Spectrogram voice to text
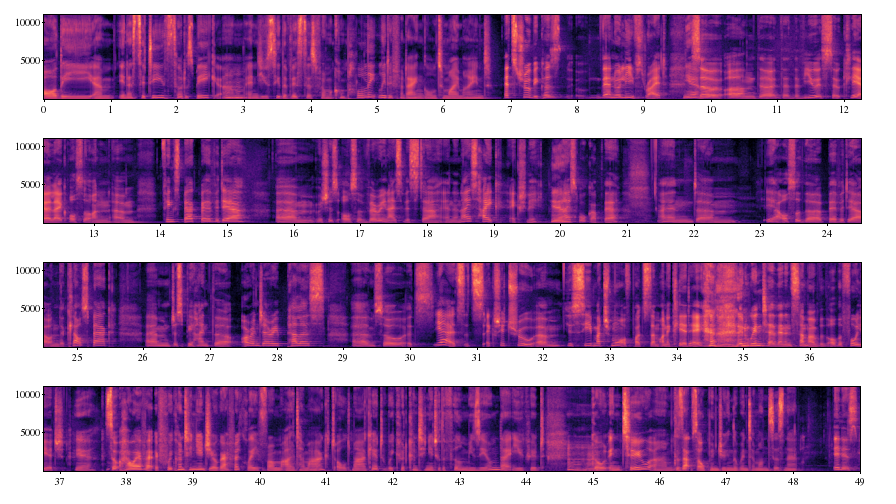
or the um, inner cities, so to speak, um, and you see the vistas from a completely different angle, to my mind. That's true because there are no leaves, right? Yeah. So um, the, the the view is so clear. Like also on um, Pfingstberg Belvedere, um, which is also a very nice vista and a nice hike actually. Yeah. Nice walk up there, and um, yeah, also the Belvedere on the Klausberg, um, just behind the Orangery Palace. Um, so it's yeah, it's it's actually true. Um, you see much more of Potsdam on a clear day in winter than in summer with all the foliage. Yeah. So, however, if we continue geographically from Alter Markt, Old Market, we could continue to the Film Museum that you could go into because that's open during the winter months, isn't it? It is.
